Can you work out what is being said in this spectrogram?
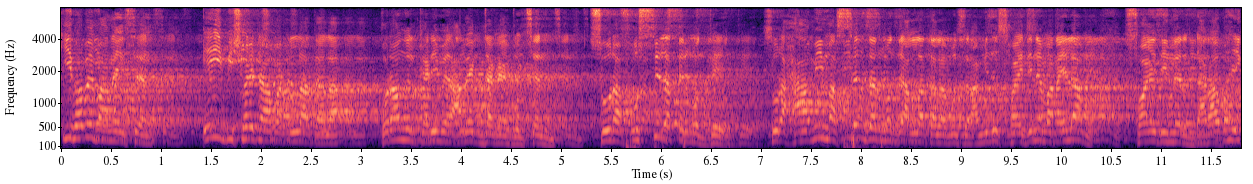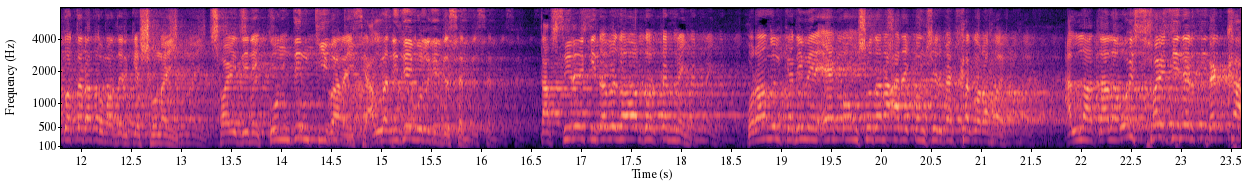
কীভাবে বানাইছেন? এই বিষয়টা আবার আল্লাহ তালা কোরআনুল করিমের আরেক জায়গায় বলছেন, সুরা ফুসিলাতের মধ্যে, সুরা হামিম আসেলজার মধ্যে আল্লাহ তালা বলছেন, আমি যে ছয় দিনে বানাইলাম, ছয় দিনের ধারাবাহিকতাটা তোমাদেরকে শোনাই। ছয় দিনে কোন দিন কি বানাইছে? আল্লাহ নিজেই বলে দিতেছেন। তাফসিরের কিতাবে যাওয়ার দরকার নেই। কোরআনুল করিমের এক অংশ দ্বারা আরেক অংশের ব্যাখ্যা করা হয়। আল্লাহ তালা ওই ছয় দিনের ব্যাখ্যা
